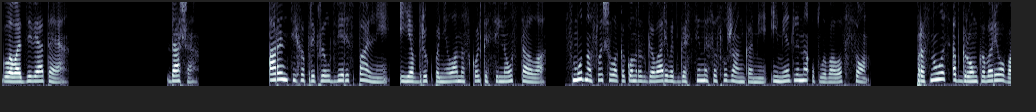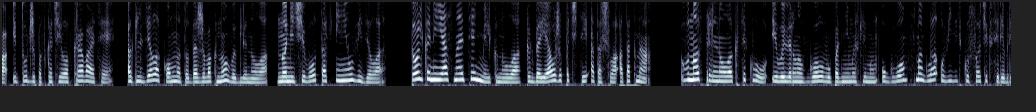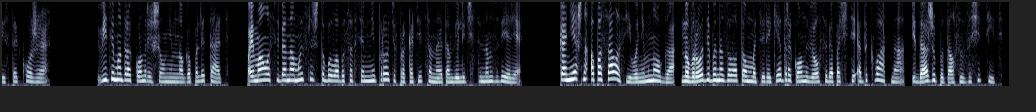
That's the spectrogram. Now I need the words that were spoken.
Глава девятая. Даша. Арен тихо прикрыл двери спальни, и я вдруг поняла, насколько сильно устала. Смутно слышала, как он разговаривает в гостиной со служанками, и медленно уплывала в сон. Проснулась от громкого рева и тут же подскочила в кровати. Оглядела комнату, даже в окно выглянула, но ничего так и не увидела. Только неясная тень мелькнула, когда я уже почти отошла от окна. Вновь прильнула к стеклу и, вывернув голову под немыслимым углом, смогла увидеть кусочек серебристой кожи. Видимо, дракон решил немного полетать. Поймала себя на мысли, что была бы совсем не против прокатиться на этом величественном звере. Конечно, опасалась его немного, но вроде бы на золотом материке дракон вел себя почти адекватно и даже пытался защитить.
